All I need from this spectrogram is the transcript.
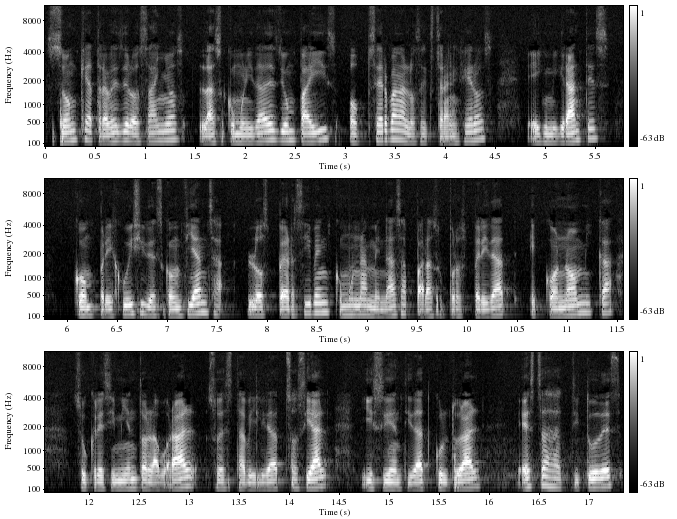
son que a través de los años las comunidades de un país observan a los extranjeros e inmigrantes con prejuicio y desconfianza, los perciben como una amenaza para su prosperidad económica, su crecimiento laboral, su estabilidad social y su identidad cultural. Estas actitudes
